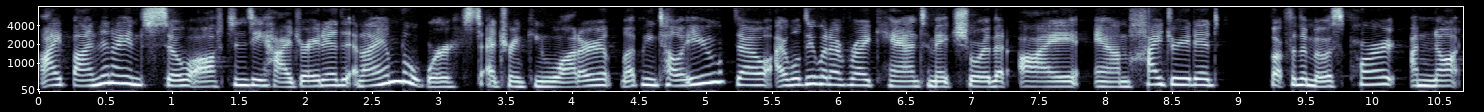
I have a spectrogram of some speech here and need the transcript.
I find that I am so often dehydrated and I am the worst at drinking water, let me tell you. So I will do whatever I can to make sure that I am hydrated but for the most part, I'm not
